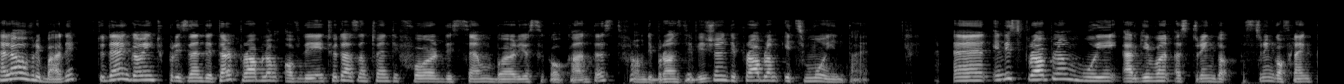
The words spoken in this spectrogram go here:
Hello everybody, today I'm going to present the third problem of the 2024 December USACO contest from the bronze division. The problem it's mooing time. And in this problem we are given a string of, string of length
